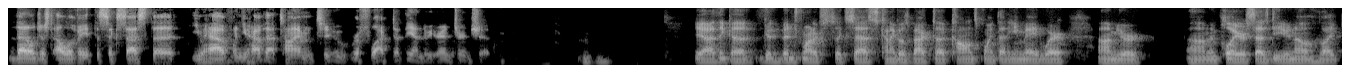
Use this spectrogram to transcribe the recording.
that'll just elevate the success that you have when you have that time to reflect at the end of your internship. Mm-hmm. Yeah, I think a good benchmark of success kind of goes back to Colin's point that he made, where um, you're um, employer says, "Do you know like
